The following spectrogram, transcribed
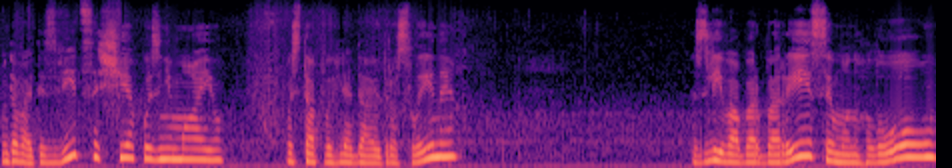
Ну, давайте звідси ще познімаю. Ось так виглядають рослини. Зліва барбариси, монглоу.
